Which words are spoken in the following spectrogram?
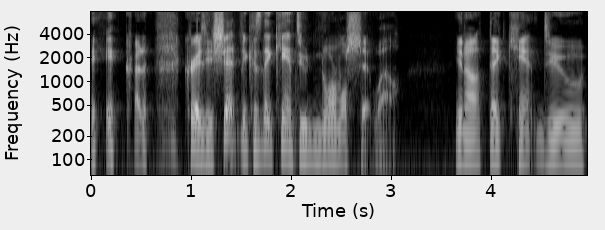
crazy shit because they can't do normal shit well. You know, they can't do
